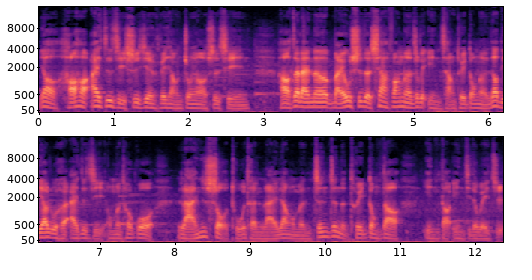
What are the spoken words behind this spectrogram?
要好好爱自己是一件非常重要的事情。好，再来呢，白巫师的下方呢，这个隐藏推动呢，到底要如何爱自己？我们透过蓝手图腾来让我们真正的推动到引导印记的位置。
